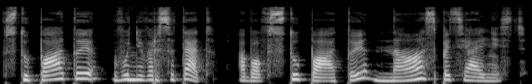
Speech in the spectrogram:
вступати в університет або вступати на спеціальність.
